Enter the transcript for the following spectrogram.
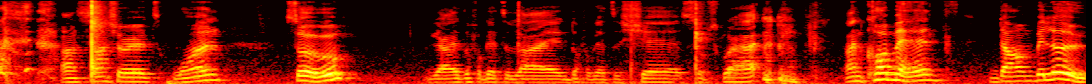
and Sansharet one. So, guys, don't forget to like, don't forget to share, subscribe, and comment down below.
